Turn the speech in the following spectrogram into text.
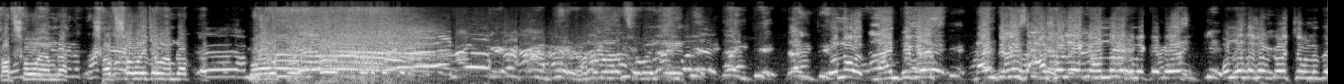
সব সময় আমরা সবসময় যেন আমরা পরবর্তী ধন্যবাদ সবাইকে ধন্যবাদ। নাইনটি বেস নাইনটি বেস আসলে একটা অন্যরকম একটা বেস অন্য দেশের হচ্ছে বলতে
